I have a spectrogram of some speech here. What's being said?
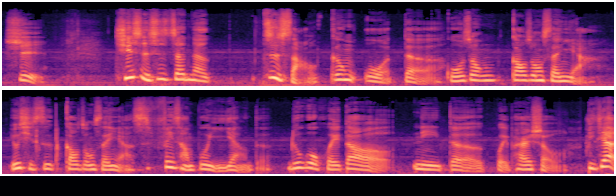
是，其实是真的，至少跟我的国中、高中生涯，尤其是高中生涯是非常不一样的。如果回到你的鬼拍手比较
